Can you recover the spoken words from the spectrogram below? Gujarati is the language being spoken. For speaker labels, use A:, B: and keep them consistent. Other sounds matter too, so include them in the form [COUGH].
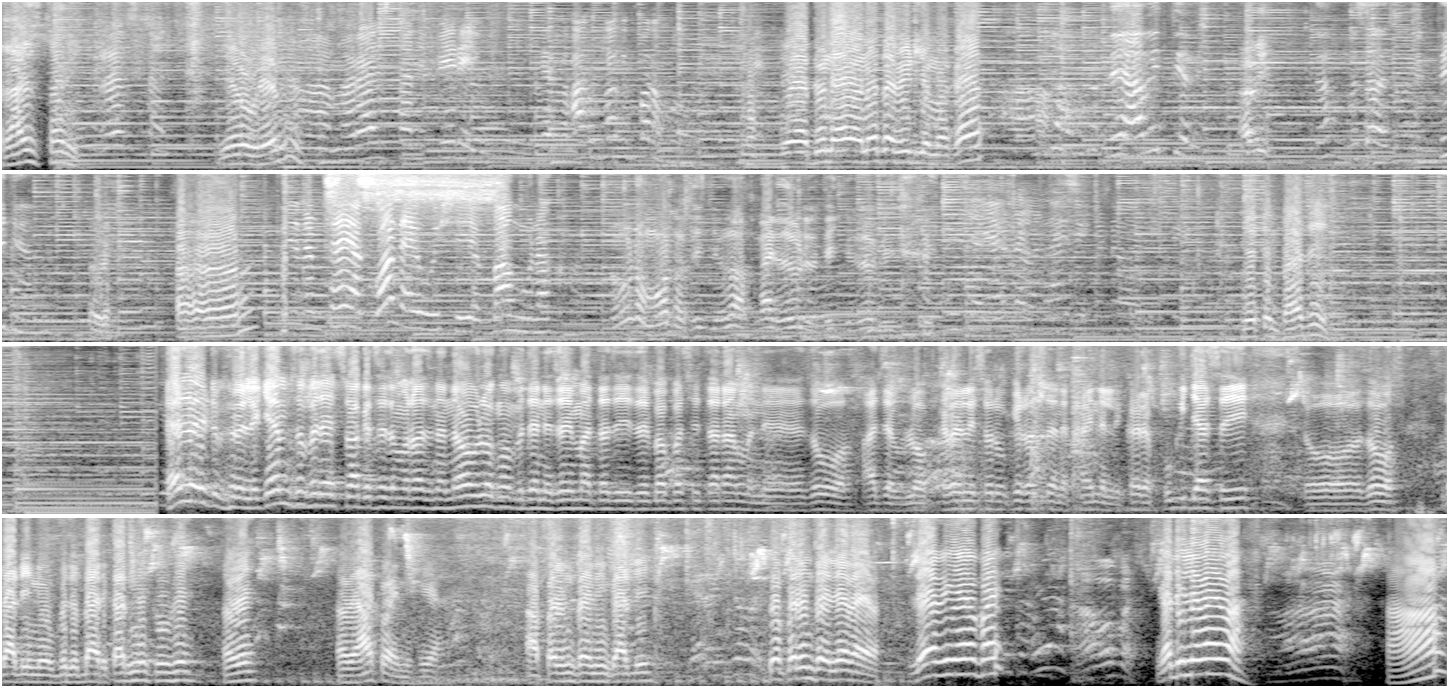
A: રાજસ્થાની?
B: રાજસ્થાન.
A: એવું એમ ને?
B: રાજસ્થાની પહેરે
A: એ દુન આવ્યા નહોતા વિડીયોમાં કા?
C: તે આવી જ તે
A: આવી.
C: મજા આવે તે જ
A: ઓરે. હા.
C: એને એમ થાય કોણ આવ્યું છે? બાંગુ નાખવા.
A: થોડો મોટો થઈ ગયો મારી જોડે થઈ ગયો નીતિન ભાજી? હેલો યુટ્યુબ ફેમિલી કેમ છો બધા સ્વાગત છે તમારું આજના નવા વ્લોગમાં બધાને જય માતાજી, જય બાપા સીતારામ. અને જુઓ આજે વ્લોગ કરેલી શરૂ કર્યો છે અને ફાઇનલી ઘરે પૂગી જશે તો જો ગાડીનું બધું બહાર કાઢી નાખ્યું છે. હવે હવે આંકવાની છે આ. પરમભાઈની ગાડી. તો પરમભાઈ લેવા આવ્યા. લેવા આવ્યા ભાઈ? ગાડી લેવા આવ્યા? હા?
